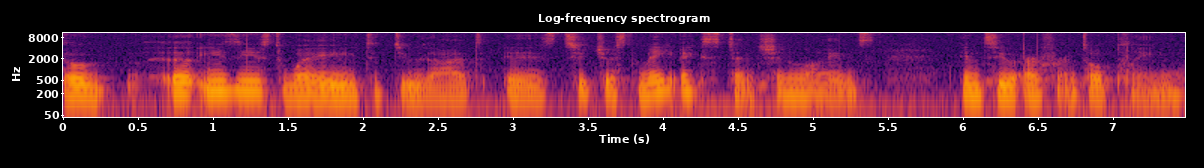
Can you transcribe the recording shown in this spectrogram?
So the easiest way to do that is to just make extension lines into our frontal plane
